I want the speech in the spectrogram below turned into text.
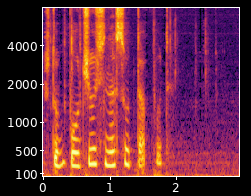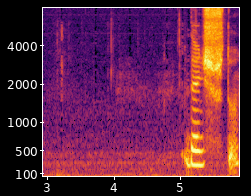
Чтобы получилось у нас вот так вот. Дальше что?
